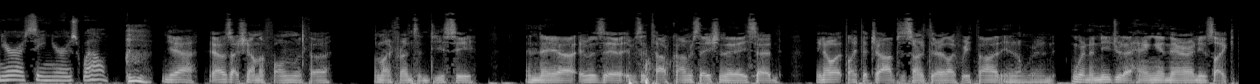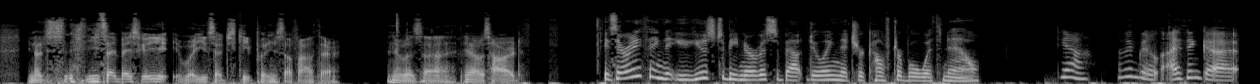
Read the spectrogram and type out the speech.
you're a senior as well. Yeah, yeah. I was actually on the phone with uh, one of my friends in D.C. and they uh, it was a it was a tough conversation. They said, you know what, like the jobs just aren't there like we thought. You know, we're gonna, we're gonna need you to hang in there. And he was like, you know, just he said basically what you said, just keep putting yourself out there. And it was uh, yeah, it was hard. Is there anything that you used to be nervous about doing that you're comfortable with now? Yeah, I think they're. I think uh,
